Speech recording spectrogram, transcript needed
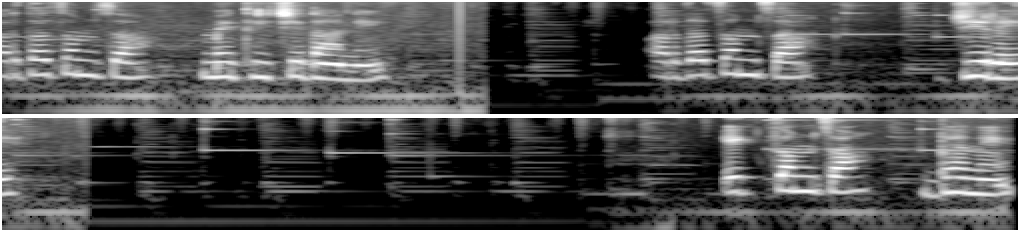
अर्धा चमचा मेथीचे दाणे. अर्धा चमचा जिरे. एक चमचा धने.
